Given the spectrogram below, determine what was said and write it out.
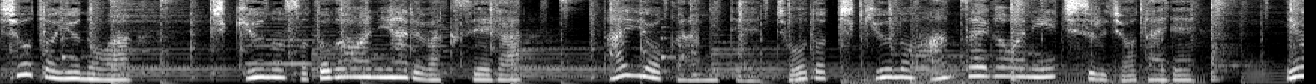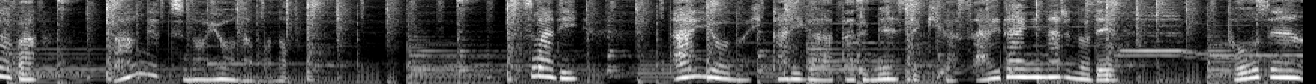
小というのは地球の外側にある惑星が太陽から見てちょうど地球の反対側に位置する状態でいわば満月のようなもの。つまり太陽の光が当たる面積が最大になるので当然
